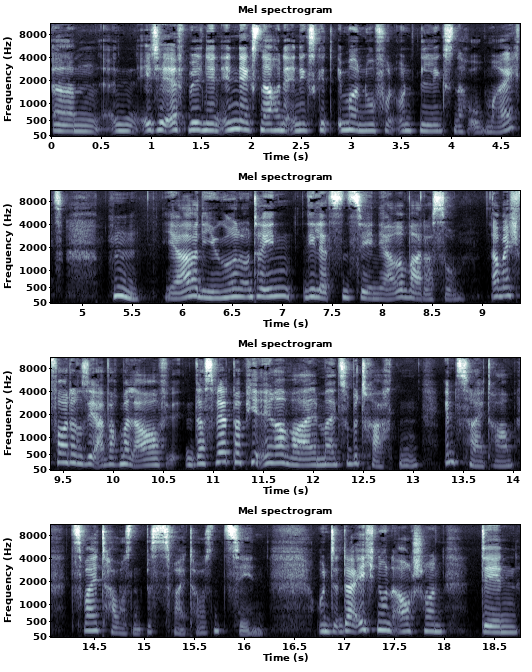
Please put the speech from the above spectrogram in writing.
ähm, ein ETF bilden den Index nach und der Index geht immer nur von unten links nach oben rechts. Hm, ja, die Jüngeren unter Ihnen, die letzten zehn Jahre war das so. Aber ich fordere Sie einfach mal auf, das Wertpapier Ihrer Wahl mal zu betrachten im Zeitraum 2000 bis 2010. Und da ich nun auch schon den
